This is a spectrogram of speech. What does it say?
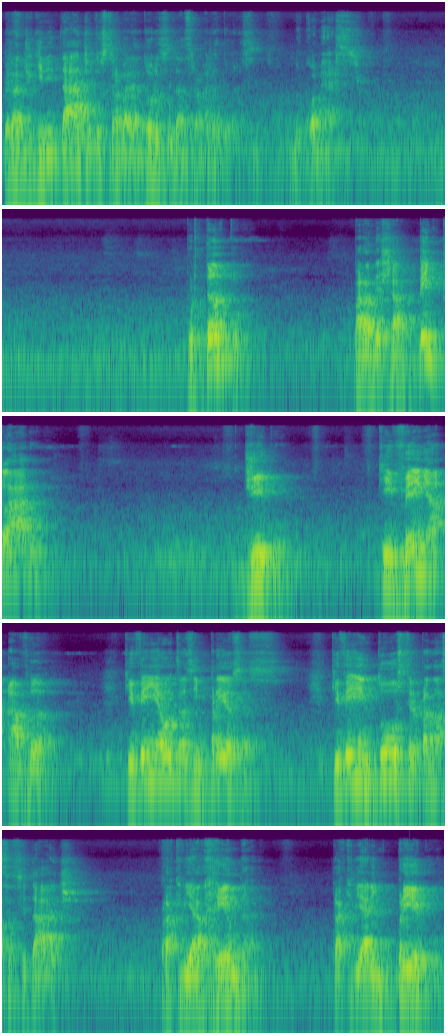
pela dignidade dos trabalhadores e das trabalhadoras no comércio. Portanto, para deixar bem claro digo que venha a van, que venha outras empresas, que venha indústria para nossa cidade, para criar renda, para criar emprego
